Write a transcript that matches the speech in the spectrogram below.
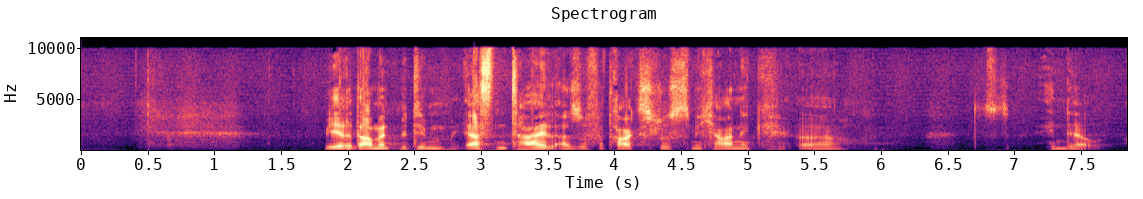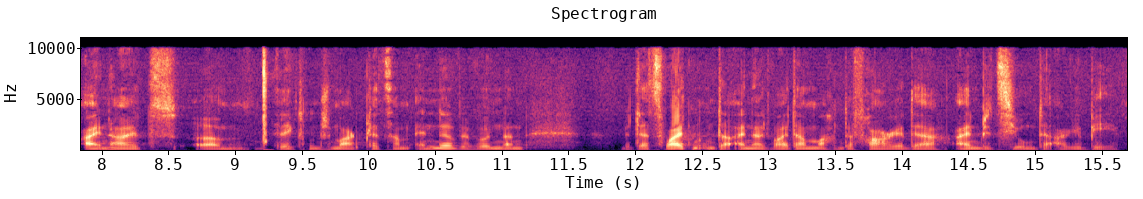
Wäre damit mit dem ersten Teil, also Vertragsschlussmechanik äh, in der Einheit ähm, elektronische Marktplätze am Ende. Wir würden dann mit der zweiten Untereinheit weitermachen, der Frage der Einbeziehung der AGB.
